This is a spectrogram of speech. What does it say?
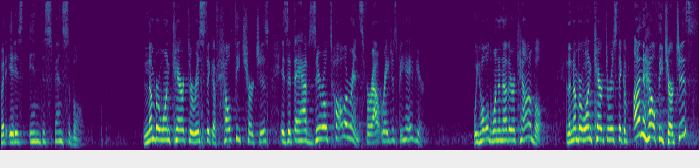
but it is indispensable. The number one characteristic of healthy churches is that they have zero tolerance for outrageous behavior. We hold one another accountable. The number one characteristic of unhealthy churches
